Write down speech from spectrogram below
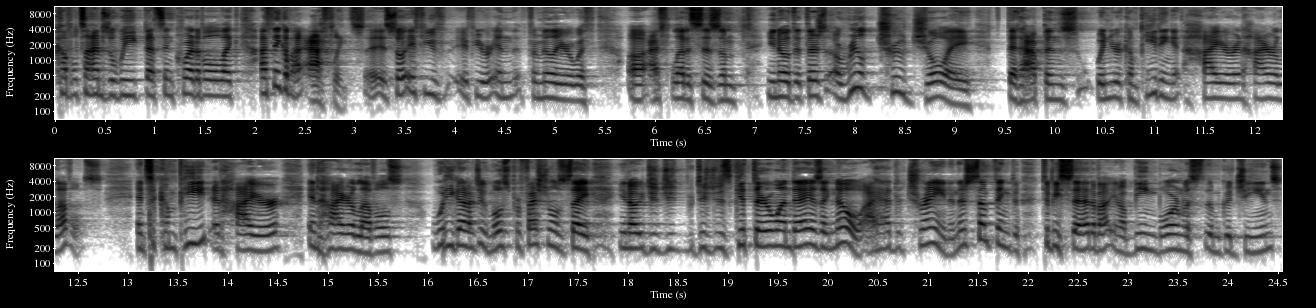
couple times a week that's incredible. Like i think about athletes. Uh, so if you if you're in, familiar with uh, athleticism you know that there's a real true joy that happens when you're competing at higher and higher levels. And to compete at higher and higher levels what do you got to do? Most professionals say, you know, did you, did you, just get there one day? It's like, no, I had to train. And there's something to, to be said about, you know, being born with some good genes.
